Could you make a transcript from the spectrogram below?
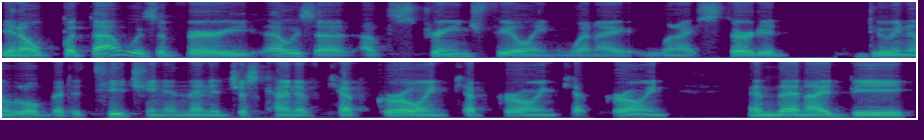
You know, but that was a very that was a, a strange feeling when I when I started doing a little bit of teaching, and then it just kind of kept growing, kept growing, kept growing, and then I'd be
